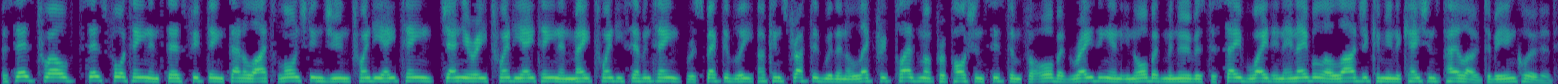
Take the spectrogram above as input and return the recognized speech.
The SES-12, SES-14 and SES-15 satellites launched in June 2018, January 2018 and May 2017, respectively, are constructed with an electric plasma propulsion system for orbit raising and in-orbit maneuvers to save weight and enable a larger communications payload to be included.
